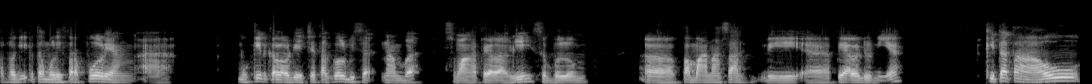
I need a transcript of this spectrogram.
Apalagi ketemu Liverpool yang uh, mungkin kalau dia cetak gol bisa nambah semangatnya lagi sebelum uh, pemanasan di uh, Piala Dunia. Kita tahu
